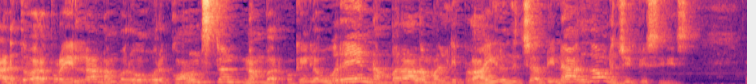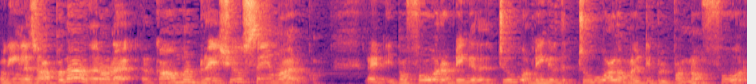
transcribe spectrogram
அடுத்து வரப்போகிற எல்லா நம்பரும் ஒரு கான்ஸ்டன்ட் நம்பர் ஓகேங்களா ஒரே நம்பரால் மல்டிபிள் ஆகிருந்துச்சு அப்படின்னா அதுதான் ஒரு ஜிபி சீரீஸ் ஓகேங்களா ஸோ அப்போ தான் அதனோட காமன் ரேஷியோ சேமாக இருக்கும். ரைட் இப்போ ஃபோர் அப்படிங்கிறது டூ அப்படிங்கிறது டூவால் மல்டிபிள் பண்ணோம் ஃபோர்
